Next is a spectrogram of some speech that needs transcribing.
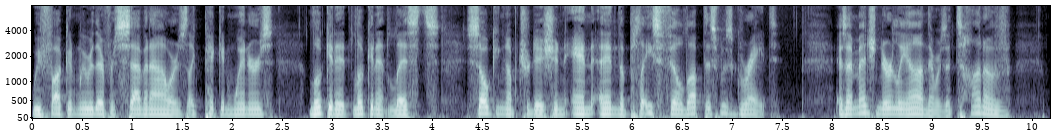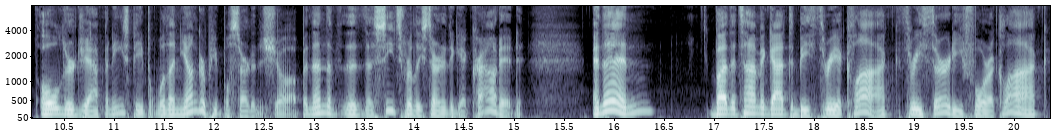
We fucking we were there for seven hours, like picking winners, looking at looking at lists, soaking up tradition, and and the place filled up. This was great as I mentioned early on, there was a ton of older Japanese people. Well, then younger people started to show up, and then the, the, the seats really started to get crowded. And then by the time it got to be three o'clock, three thirty, four o'clock,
